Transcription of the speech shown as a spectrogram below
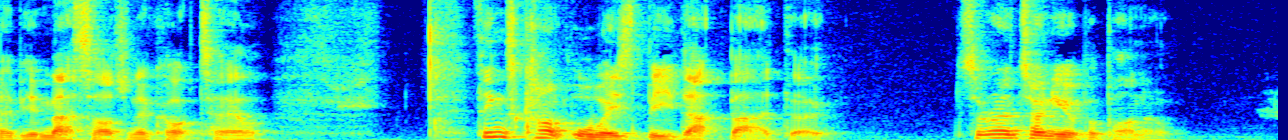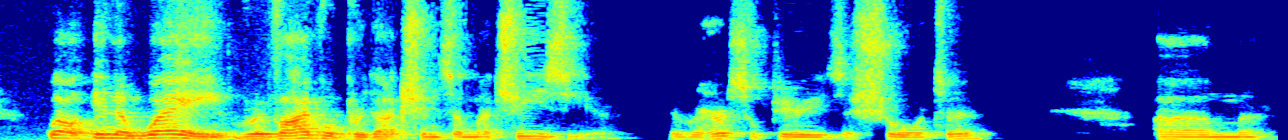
maybe a massage and a cocktail. Things can't always be that bad, though. Sir Antonio Pappano. Well, in a way, revival productions are much easier. The rehearsal periods are shorter. Um,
